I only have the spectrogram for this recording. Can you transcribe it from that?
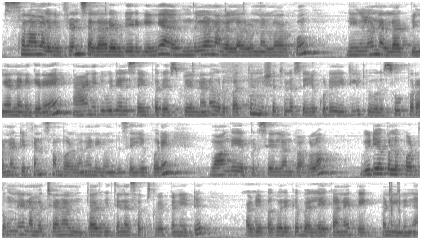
அஸ்லாம் வலைக்கம் ஃப்ரெண்ட்ஸ் எல்லோரும் எப்படி இருக்கீங்க? அலமதுல்லா நாங்கள் எல்லோரும் நல்லாயிருக்கும் நீங்களும் நல்லா இருப்பீங்கன்னு நினைக்கிறேன். நான் இன்றைக்கி வீடியோவில் செய்ய போகிற ரெசிபி என்னென்னா ஒரு பத்து நிமிஷத்தில் செய்யக்கூடிய இட்லிக்கு ஒரு சூப்பரான டிஃபன் சாம்பார் தானே இன்றைக்கி வந்து செய்ய போகிறேன் வாங்க எப்படி செய்யலான்னு பார்க்கலாம். வீடியோக்குள்ளே போகிறதுக்கு முன்னே நம்ம சேனல் முத்தார் கிச்சனை சப்ஸ்கிரைப் பண்ணிவிட்டு அப்படியே பக்கம் இருக்க பெல்லைக்கானே கிளிக் பண்ணிவிடுங்க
